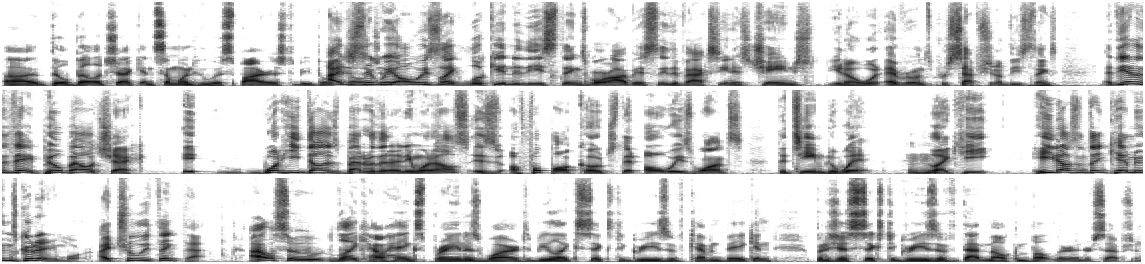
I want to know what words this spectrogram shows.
uh, Bill Belichick and someone who aspires to be Bill. I just think we always like look into these things more. Obviously, the vaccine has changed, you know, what everyone's perception of these things. At the end of the day, Bill Belichick, it, what he does better than anyone else is a football coach that always wants the team to win. Like he he doesn't think Cam Newton's good anymore. I truly think that. I also like how Hank's brain is wired to be like six degrees of Kevin Bacon, but it's just six degrees of that Malcolm Butler interception.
